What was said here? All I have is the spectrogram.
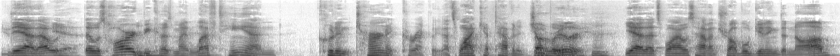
Yeah, that was Yeah. that was hard because my left hand couldn't turn it correctly. That's why I kept having to jump Oh, really? over. Yeah, that's why I was having trouble getting the knob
